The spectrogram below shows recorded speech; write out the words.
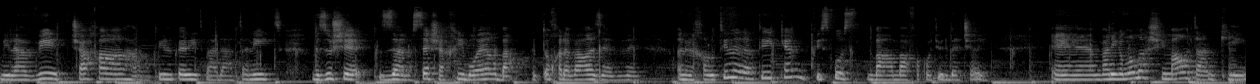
מלהביא את שחר הפלפלית והדעתנית, וזו שזה הנושא שהכי בוער בה, לתוך הדבר הזה, ואני לחלוטין לדעתי, כן, פספוס בהפקות י"ב שלי. אמ, ואני גם לא מאשימה אותן, כי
